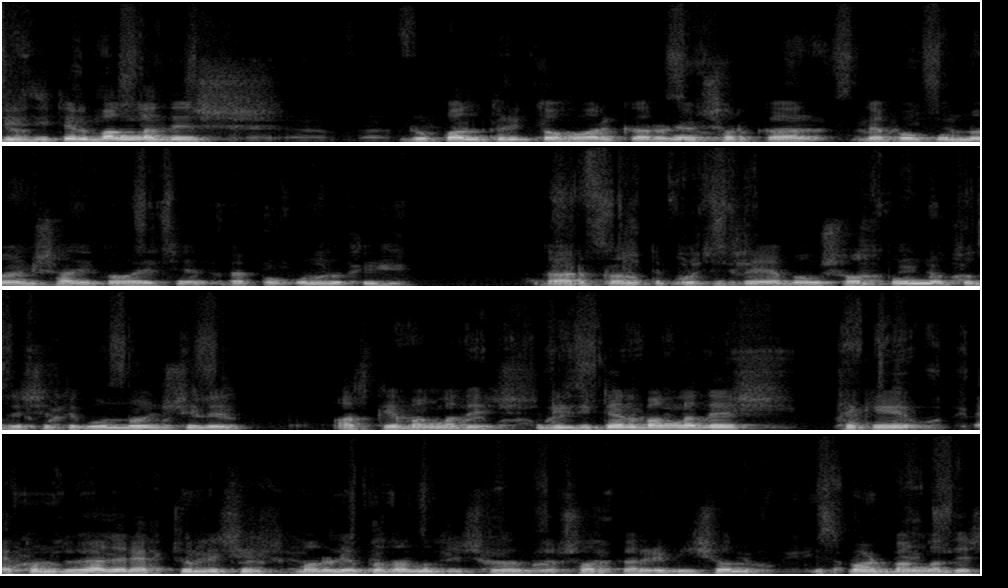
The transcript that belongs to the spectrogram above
ডিজিটাল বাংলাদেশ রূপান্তরিত হওয়ার কারণে সরকার ব্যাপক উন্নয়ন সাধিত হয়েছে ব্যাপক উন্নতি দ্বার প্রান্তে পৌঁছেছে এবং উন্নত দেশে থেকে উন্নয়নশীলের আজকে বাংলাদেশ ডিজিটাল বাংলাদেশ থেকে এখন দুই হাজার একচল্লিশের মাননীয় প্রধানমন্ত্রী সর- সরকারের ভীষণ স্মার্ট বাংলাদেশ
